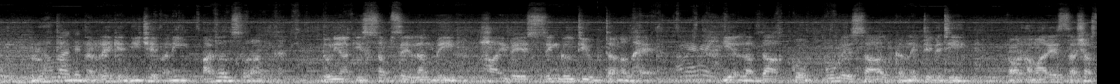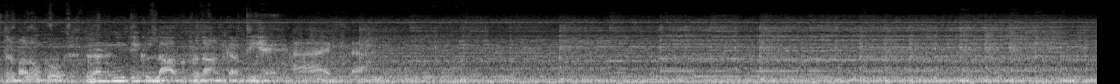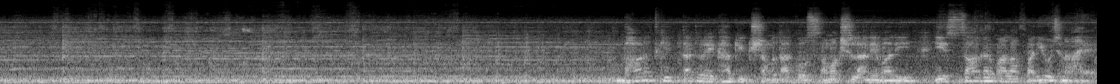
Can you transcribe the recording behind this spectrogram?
रोहतांग दर्रे के नीचे बनी अटल सुरंग दुनिया की सबसे लंबी हाईवे सिंगल ट्यूब टनल है। ये लद्दाख को पूरे साल कनेक्टिविटी और हमारे सशस्त्र बलों को रणनीतिक लाभ प्रदान करती है। की तटरेखा की क्षमता को समक्ष लाने वाली ये सागरमाला परियोजना है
